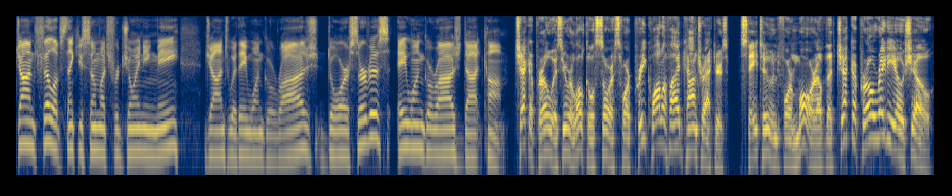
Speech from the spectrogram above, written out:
Jon Phillips, thank you so much for joining me. Jon's with A1 Garage Door Service, a1garage.com. Checka Pro is your local source for pre qualified contractors. Stay tuned for more of the Checka Pro Radio Show.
